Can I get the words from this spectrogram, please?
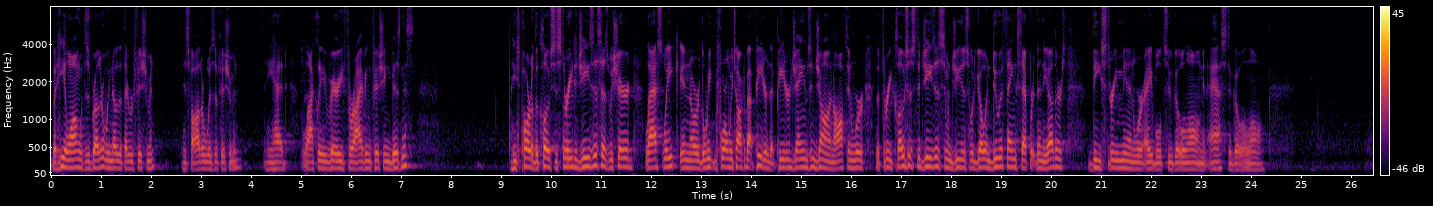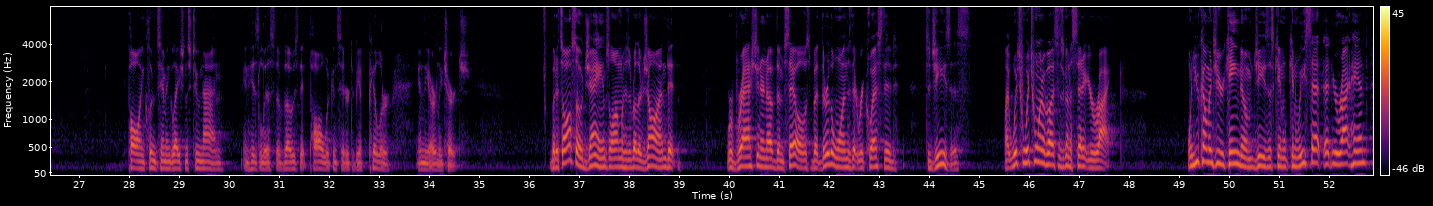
But he, along with his brother, we know that they were fishermen. His father was a fisherman. He had likely a very thriving fishing business. He's part of the closest three to Jesus, as we shared last week in, or the week before when we talked about Peter, that Peter, James, and John often were the three closest to Jesus. And when Jesus would go and do a thing separate than the others, these three men were able to go along and asked to go along. Paul includes him in Galatians 2 9 in his list of those that Paul would consider to be a pillar in the early church. But it's also James, along with his brother John, that were brash in and of themselves, but they're the ones that requested to Jesus, like, which, which one of us is going to set at your right? When you come into your kingdom, Jesus, can, can we sit at your right hand?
